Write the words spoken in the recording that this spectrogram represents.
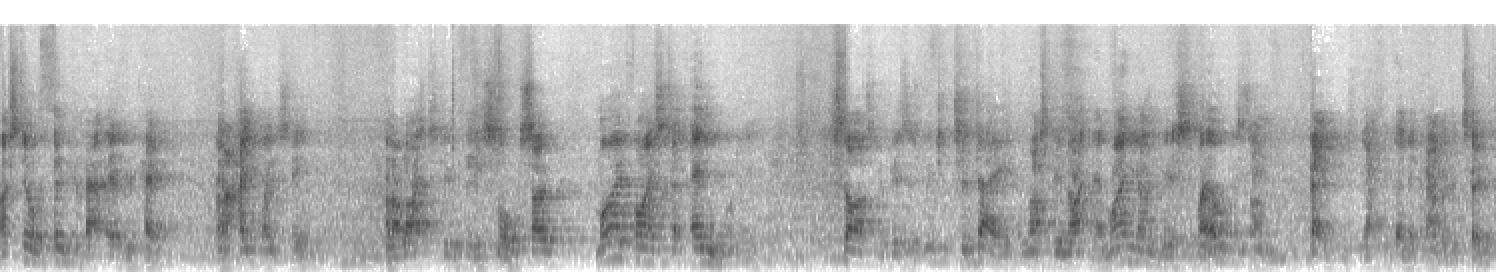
I still think about every penny. And I hate wasting. And I like to do things small. So my advice to anybody starting a business, which today must be a nightmare. My youngest, my eldest son, Ben, who's the academic out of the two,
